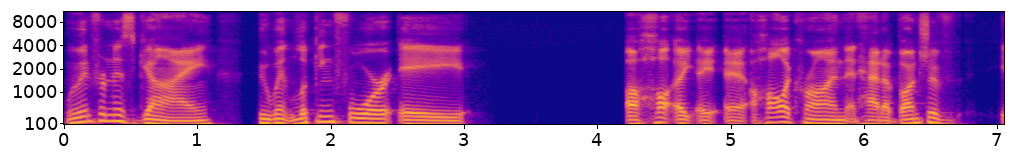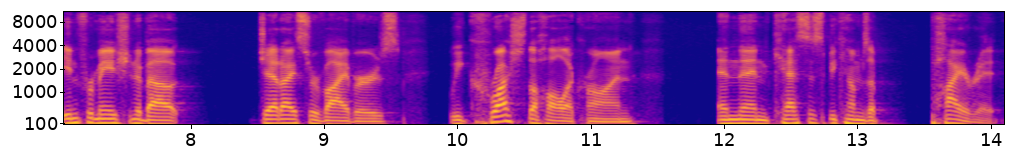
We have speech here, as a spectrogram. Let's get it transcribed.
we went from this guy who went looking for a, a, a, a holocron that had a bunch of information about Jedi survivors. We crush the holocron, and then Kestis becomes a pirate,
